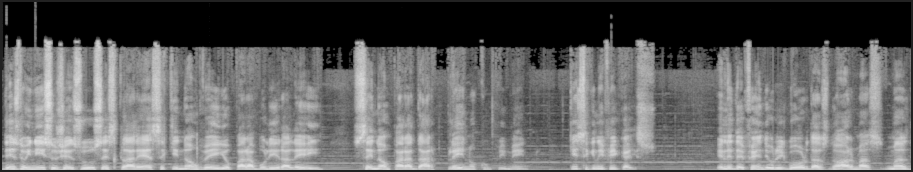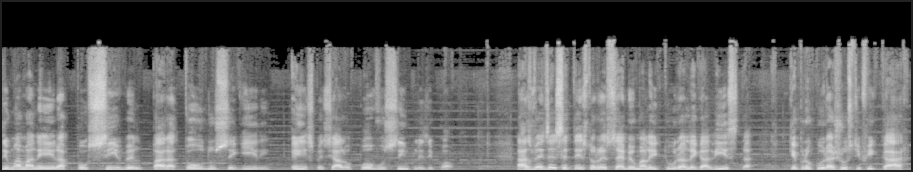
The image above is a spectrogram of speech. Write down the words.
Desde o início, Jesus esclarece que não veio para abolir a lei, senão para dar pleno cumprimento. O que significa isso? Ele defende o rigor das normas, mas de uma maneira possível para todos seguirem, em especial o povo simples e pobre. Às vezes esse texto recebe uma leitura legalista que procura justificar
